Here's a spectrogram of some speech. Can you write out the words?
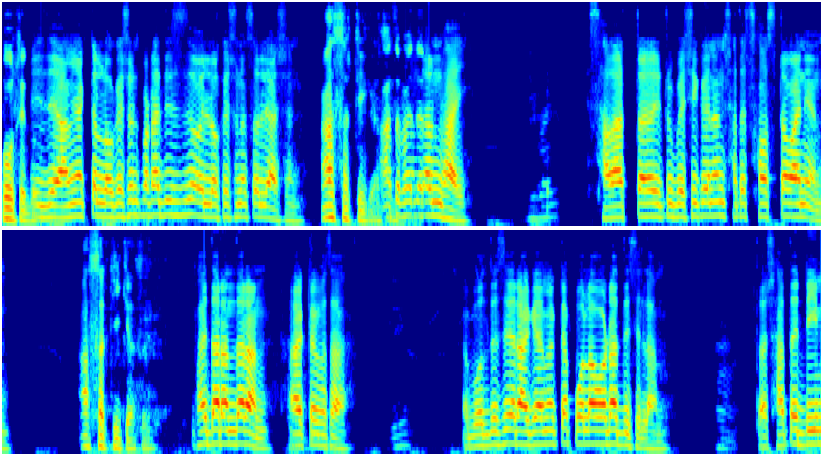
পৌঁছে দেব? এই যে আমি একটা লোকেশন পাঠিয়ে দিয়েছি ওই লোকেশনে চলে আসেন। আচ্ছা ঠিক আছে। আচ্ছা ভাই দাঁড়ান ভাই। সালাদটা একটু বেশি করে নেন সাথে সসটাও আনেন আচ্ছা ঠিক আছে। ভাই দাঁড়ান দাঁড়ান আরেকটা কথা। বলতেছি এর আগে আমি একটা পোলাও অর্ডার দিছিলাম। তার সাথে ডিম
